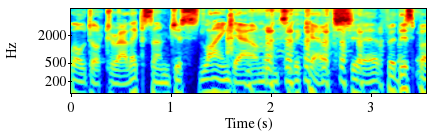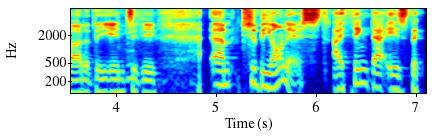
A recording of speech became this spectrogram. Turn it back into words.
Well, Dr. Alex, I'm just lying down onto the couch uh, for this part of the interview. Um, to be honest, I think that is the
